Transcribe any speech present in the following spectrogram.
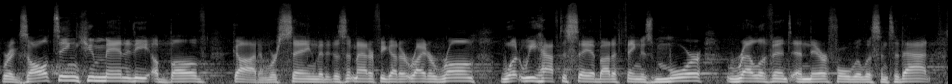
we're exalting humanity above God, and we're saying that it doesn't matter if you got it right or wrong, what we have to say about a thing is more relevant, and therefore we'll listen to that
